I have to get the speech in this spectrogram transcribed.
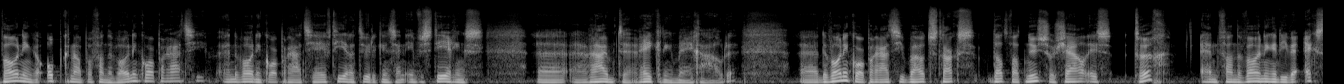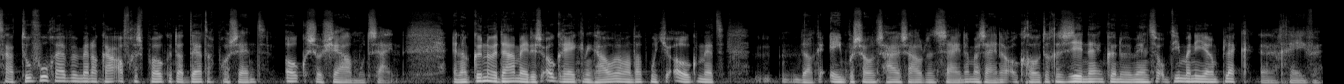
woningen opknappen van de woningcorporatie. En de woningcorporatie heeft hier natuurlijk in zijn investeringsruimte rekening mee gehouden. Eh, de woningcorporatie bouwt straks dat wat nu sociaal is terug. En van de woningen die we extra toevoegen, hebben we met elkaar afgesproken dat 30% ook sociaal moet zijn. En dan kunnen we daarmee dus ook rekening houden, want dat moet je ook met welke eenpersoonshuishoudens zijn er, maar zijn er ook grote gezinnen en kunnen we mensen op die manier een plek eh, geven.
